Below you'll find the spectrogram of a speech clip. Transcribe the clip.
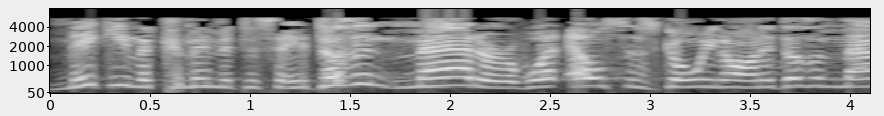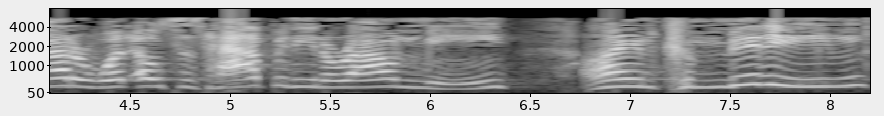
making the commitment to say, it doesn't matter what else is going on, it doesn't matter what else is happening around me, I am committing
